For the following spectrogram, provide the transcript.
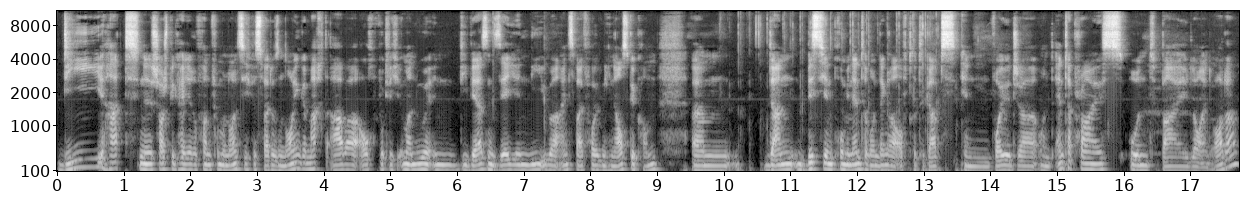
Die hat eine Schauspielkarriere von 95 bis 2009 gemacht, aber auch wirklich immer nur in diversen Serien, nie über ein, zwei Folgen hinausgekommen. Ähm, dann ein bisschen prominentere und längere Auftritte gab es in Voyager und Enterprise und bei Law and Order.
